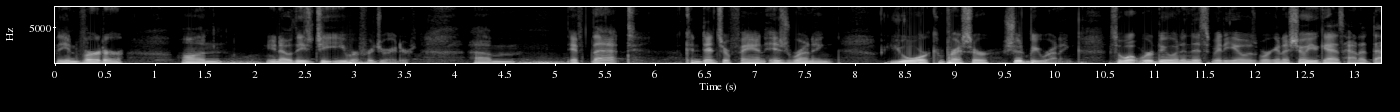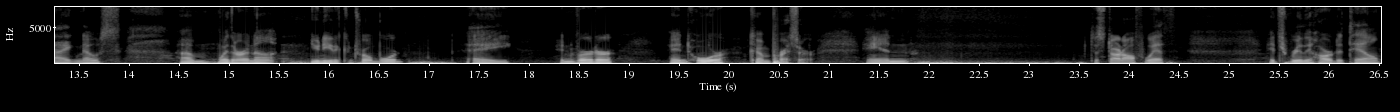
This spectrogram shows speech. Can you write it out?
the inverter on, you know, these GE refrigerators. Um, if that condenser fan is running, your compressor should be running. So what we're doing in this video is we're going to show you guys how to diagnose um, whether or not you need a control board, a inverter, and or compressor. And to start off with, it's really hard to tell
